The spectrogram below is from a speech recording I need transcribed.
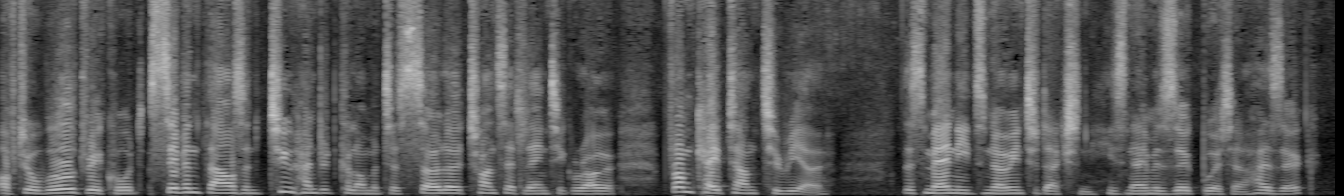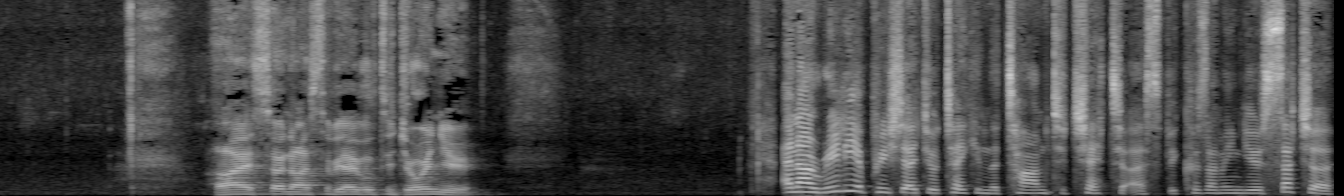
after a world record 7,200 kilometers solo transatlantic row from Cape Town to Rio. This man needs no introduction. His name is Zirk Botha. Hi, Zirk. Hi, so nice to be able to join you. And I really appreciate your taking the time to chat to us because, I mean, you're such a,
